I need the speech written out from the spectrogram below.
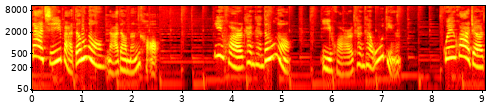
大奇把灯笼拿到门口，一会儿看看灯笼，一会儿看看屋顶，规划着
